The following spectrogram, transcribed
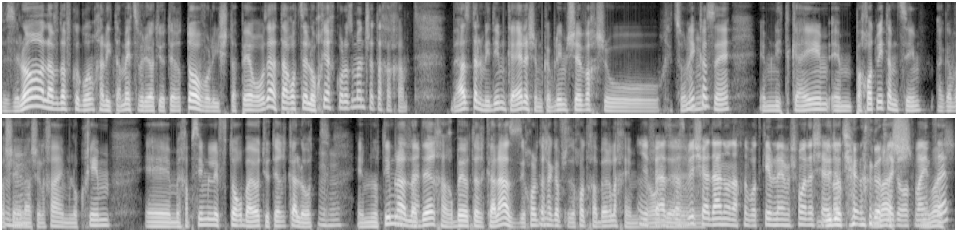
וזה לא לאו דווקא גורם לך להתאמץ ולהיות יותר טוב או להשתפר או זה, אתה רוצה להוכיח כל הזמן שאתה חכם. ואז תלמידים כאלה שמקבלים שבח שהוא חיצוני מהמם. כזה, הם נתקעים, הם פחות מתאמצים, אגב השאלה מהמם. שלך, הם לוקחים, אה, מחפשים לפתור בעיות יותר קלות, מהמם. הם נוטים לה- יפה. לדרך הרבה יותר קלה, אז יכול להיות, דרך אגב, שזה יכול להתחבר לכם. מאוד, יפה, אז, אז אה, בלי שידענו, אנחנו בודקים להם שמונה שאלות שנוגעות ל growth mindset.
